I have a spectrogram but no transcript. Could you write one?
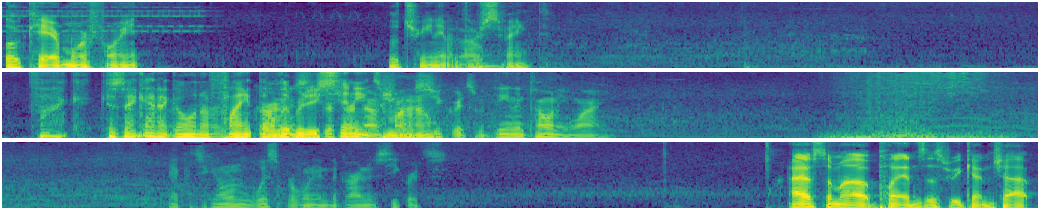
They'll care more for it. They'll treat it with respect. Fuck, because I gotta go on a flight to Guard of the Liberty City tomorrow. Secrets with Dean and Tony. Why? Yeah, because you can only whisper when you're in the Garden of Secrets. I have some uh, plans this weekend, chap.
